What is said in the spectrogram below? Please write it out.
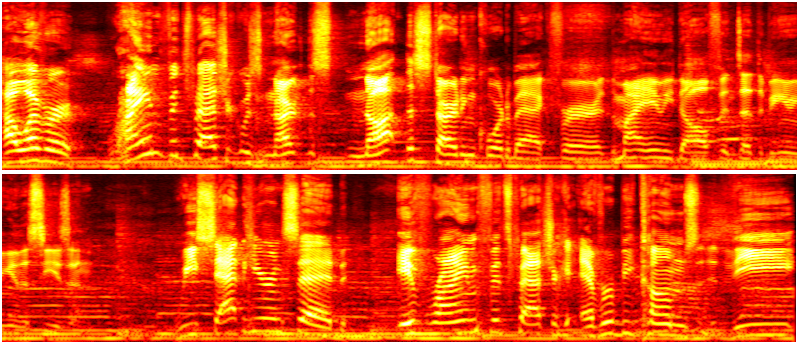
However, Ryan Fitzpatrick was not the, not the starting quarterback for the Miami Dolphins at the beginning of the season. We sat here and said, if Ryan Fitzpatrick ever becomes the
